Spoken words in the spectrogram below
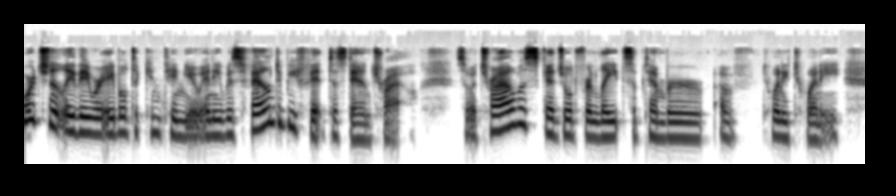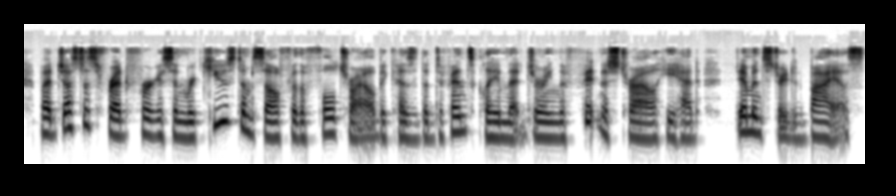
Fortunately, they were able to continue, and he was found to be fit to stand trial. So a trial was scheduled for late September of 2020, but Justice Fred Ferguson recused himself for the full trial because the defense claimed that during the fitness trial he had demonstrated bias,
